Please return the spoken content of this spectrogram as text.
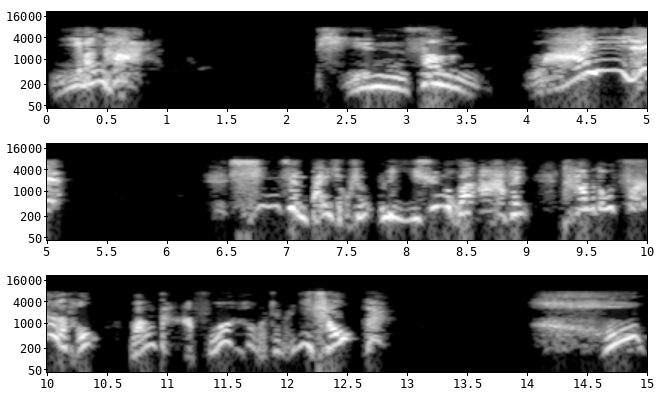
你们看，贫僧来也。新建白小生、李寻欢、阿飞，他们都侧头往打佛号这边一瞧，啊，吼！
